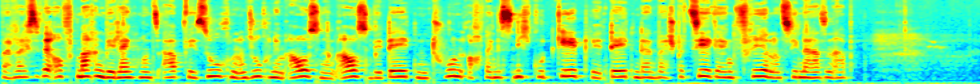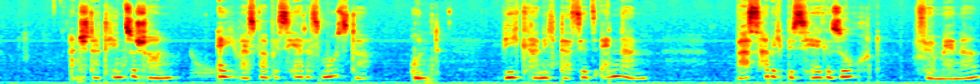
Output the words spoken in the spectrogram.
Weil was wir oft machen, wir lenken uns ab, wir suchen und suchen im Außen, im Außen, wir daten und tun, auch wenn es nicht gut geht, wir daten dann bei Spaziergängen, frieren uns die Nasen ab. Anstatt hinzuschauen, ey, was war bisher das Muster? Und wie kann ich das jetzt ändern? Was habe ich bisher gesucht für Männer?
